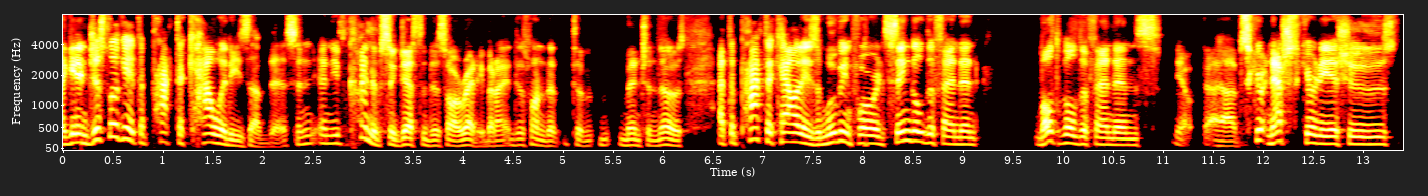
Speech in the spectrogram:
again, just looking at the practicalities of this, and, and you've kind of suggested this already, but I just wanted to, to mention those. At the practicalities of moving forward, single defendant, multiple defendants, you know, uh, secure, national security issues,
